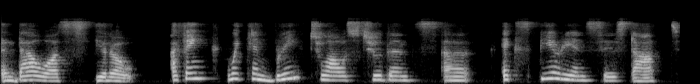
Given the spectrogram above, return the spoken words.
And that was, you know, I think we can bring to our students uh, experiences that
